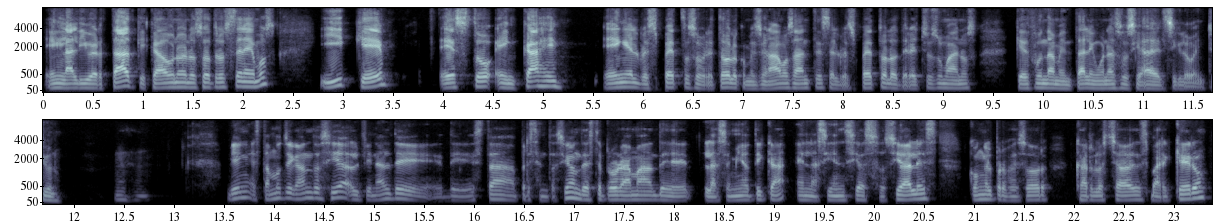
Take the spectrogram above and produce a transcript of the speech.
en la libertad que cada uno de nosotros tenemos y que esto encaje en el respeto, sobre todo lo que mencionábamos antes, el respeto a los derechos humanos, que es fundamental en una sociedad del siglo XXI. Bien, estamos llegando así al final de, esta presentación, de este programa de la semiótica en las ciencias sociales con el profesor Carlos Chávez Barquero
